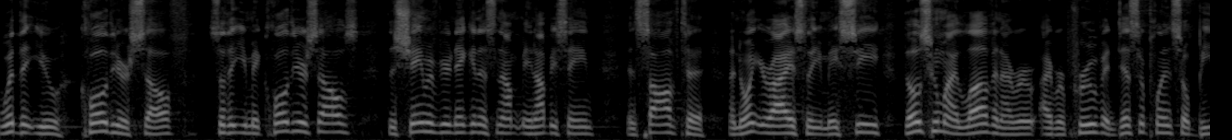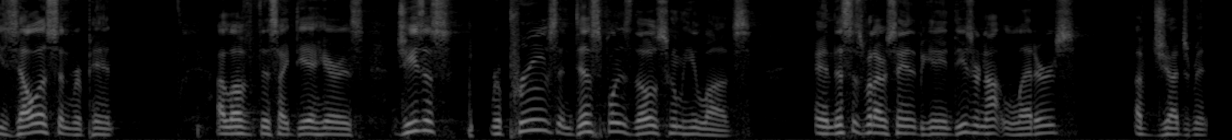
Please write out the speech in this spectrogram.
Would that you clothe yourself so that you may clothe yourselves. The shame of your nakedness not, may not be seen, and salve to anoint your eyes so that you may see those whom I love and I, re- I reprove and discipline. So be zealous and repent. I love this idea here is Jesus reproves and disciplines those whom he loves. And this is what I was saying at the beginning. These are not letters of judgment,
